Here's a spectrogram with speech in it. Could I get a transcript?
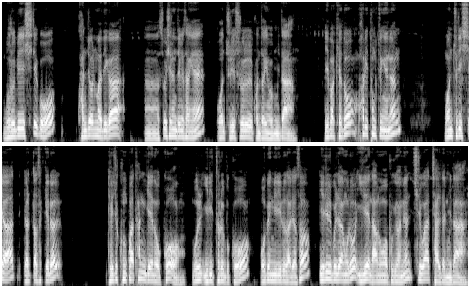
무릎이 시리고 관절마디가 어, 쑤시는 증상에 원추리 술을 권장해 봅니다. 이 밖에도 허리 통증에는 원추리 씨앗 15개를 돼지 콩팥 1개에 넣고 물 2리터를 붓고 500ml로 달여서 1일 분량으로 2회 나누어 복용하면 치료가 잘 됩니다.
